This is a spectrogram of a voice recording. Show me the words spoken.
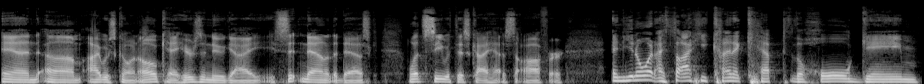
and um, I was going, okay, here's a new guy. He's sitting down at the desk. Let's see what this guy has to offer. And you know what? I thought he kind of kept the whole game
